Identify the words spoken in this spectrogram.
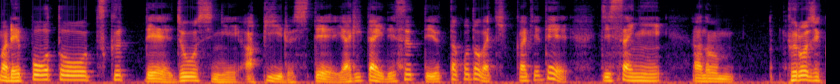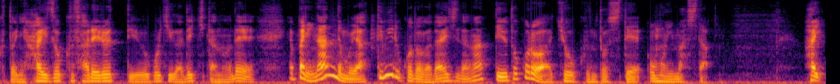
まあレポートを作って上司にアピールしてやりたいですって言ったことがきっかけで、実際に、あの、プロジェクトに配属されるっていう動きができたので、やっぱり何でもやってみることが大事だなっていうところは教訓として思いました。はい。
